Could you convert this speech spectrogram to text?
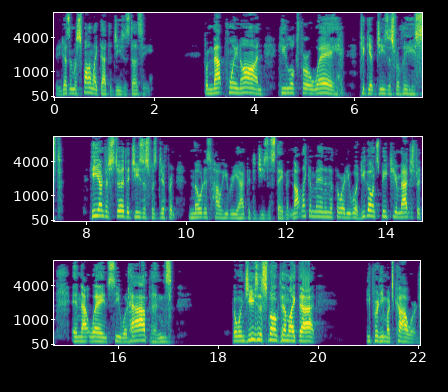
But he doesn't respond like that to Jesus, does he? From that point on, he looked for a way to get Jesus released. He understood that Jesus was different. Notice how he reacted to Jesus' statement. Not like a man in authority would. You go and speak to your magistrate in that way and see what happens. But when Jesus spoke to him like that, he pretty much cowered.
